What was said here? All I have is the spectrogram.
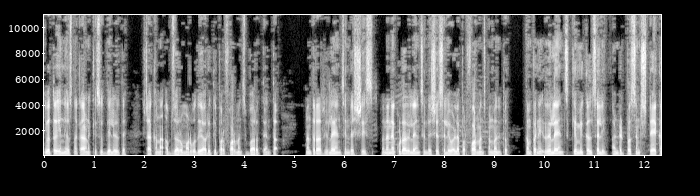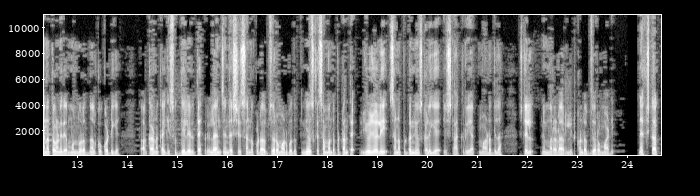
ಇವತ್ತು ಈ ನ್ಯೂಸ್ನ ಕಾರಣಕ್ಕೆ ಸುದ್ದಿಯಲ್ಲಿರುತ್ತೆ. ಸ್ಟಾಕ್ ಅನ್ನ ಅಬ್ಸರ್ವ್ ಮಾಡಬಹುದು ಯಾವ ರೀತಿ ಪರ್ಫಾರ್ಮೆನ್ಸ್ ಬರುತ್ತೆ ಅಂತ. ನಂತರ ರಿಲಯನ್ಸ್ ಇಂಡಸ್ಟ್ರೀಸ್ ನೆನ್ನೆ ಕೂಡ ರಿಲಯನ್ಸ್ ಇಂಡಸ್ಟ್ರೀಸ್ ಅಲ್ಲಿ ಒಳ್ಳೆ ಪರ್ಫಾರ್ಮೆನ್ಸ್ ಕಂಡು ಬಂದಿತ್ತು. ಕಂಪನಿ ರಿಲಯನ್ಸ್ ಕೆಮಿಕಲ್ಸ್ ಅಲ್ಲಿ ಹಂಡ್ರೆಡ್ ಪರ್ಸೆಂಟ್ ಸ್ಟೇಕ್ ಅನ್ನು ತಗೊಂಡಿದೆ ಮುನ್ನೂರ ಹದಿನಾಲ್ಕು ಕೋಟಿಗೆ ಆ ಕಾರಣಕ್ಕಾಗಿ ಸುದ್ದಿಯಲ್ಲಿರುತ್ತೆ ರಿಲಯನ್ಸ್ ಇಂಡಸ್ಟ್ರೀಸ್ ಅನ್ನು ಕೂಡ ಅಬ್ಸರ್ವ್ ಮಾಡಬಹುದು ನ್ಯೂಸ್ಗೆ ಸಂಬಂಧಪಟ್ಟಂತೆ. ಯೂಶಲಿ ಸಣ್ಣ ಪುಟ್ಟ ನ್ಯೂಸ್ ಗಳಿಗೆ ಈ ಸ್ಟಾಕ್ ರಿಯಾಕ್ಟ್ ಮಾಡೋದಿಲ್ಲ. ಸ್ಟಿಲ್ ನಿಮ್ಮ ರಡಾರ್ ಇಟ್ಕೊಂಡು ಅಬ್ಸರ್ವ್ ಮಾಡಿ. Next stock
